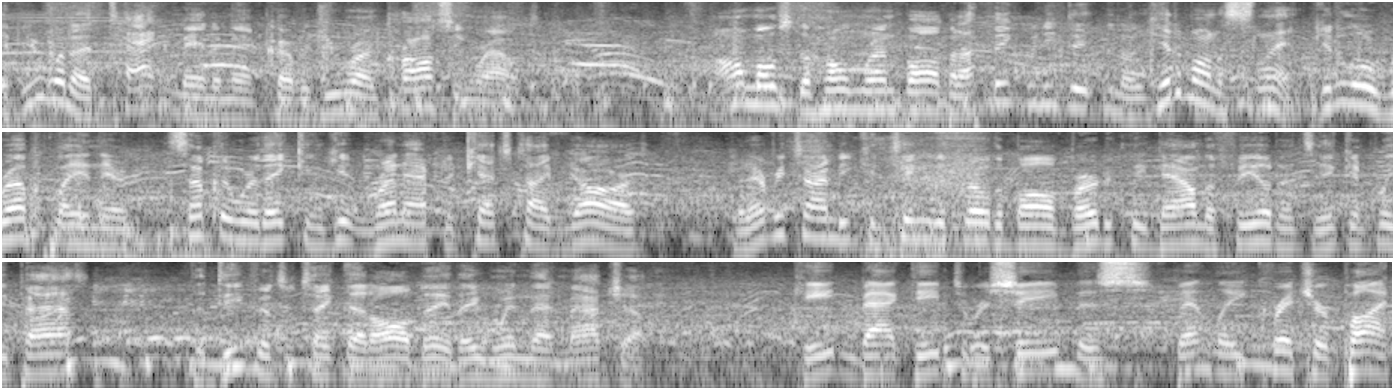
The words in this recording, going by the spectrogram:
if you're going to attack man-to-man -man coverage, you run crossing routes. almost a home run ball, but I think we need to, you know, hit them on a slant, get a little rub play in there, something where they can get run after catch type yards. But every time you continue to throw the ball vertically down the field and it's an incomplete pass, the defense will take that all day. They win that matchup. Keaton back deep to receive this Bentlee Critcher punt.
